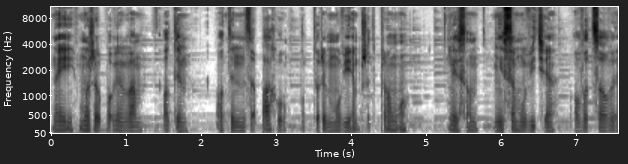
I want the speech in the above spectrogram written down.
No i może opowiem Wam o tym, o tym zapachu, o którym mówiłem przed promo. Jest on niesamowicie owocowy.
